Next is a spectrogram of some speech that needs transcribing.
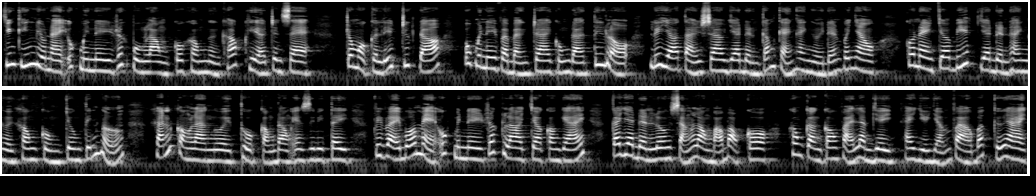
Chứng kiến điều này, Úc Mini rất buồn lòng, cô không ngừng khóc khi ở trên xe. Trong một clip trước đó, Úc Mini và bạn trai cũng đã tiết lộ lý do tại sao gia đình cấm cản hai người đến với nhau. Cô nàng cho biết gia đình hai người không cùng chung tín ngưỡng, Khánh còn là người thuộc cộng đồng LGBT, vì vậy bố mẹ Úc Mini rất lo cho con gái. Cả gia đình luôn sẵn lòng bảo bọc cô, không cần con phải làm gì hay dựa dẫm vào bất cứ ai.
